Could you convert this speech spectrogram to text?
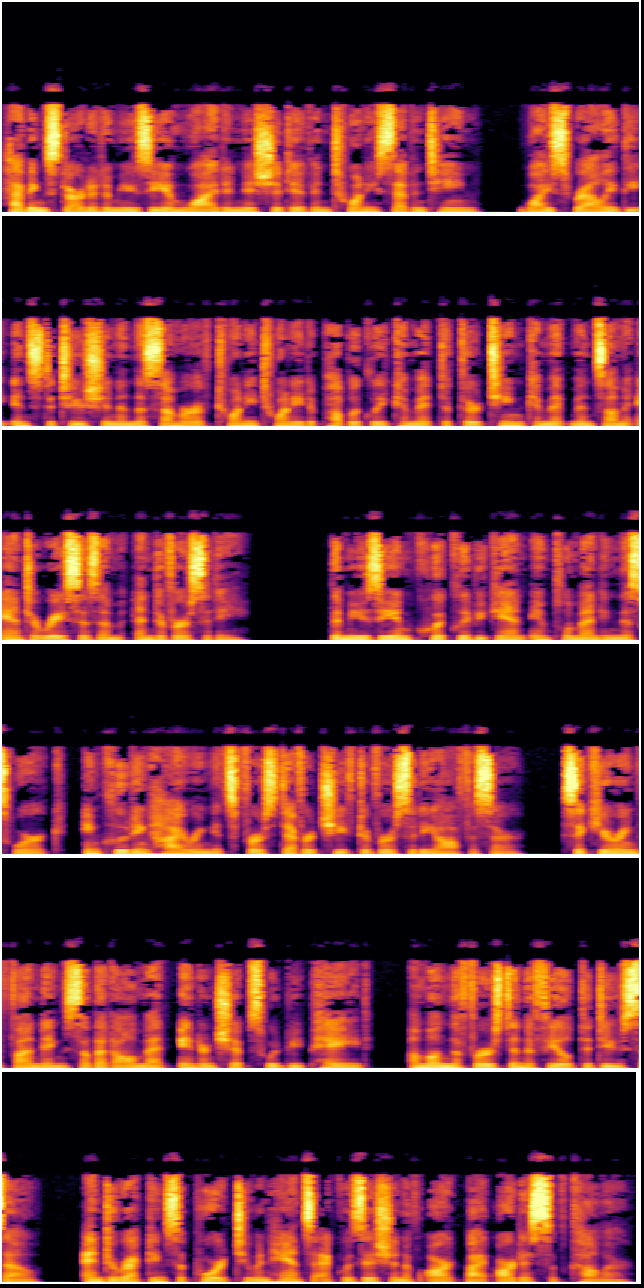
Having started a museum wide initiative in 2017, Weiss rallied the institution in the summer of 2020 to publicly commit to 13 commitments on anti racism and diversity. The museum quickly began implementing this work, including hiring its first ever chief diversity officer, securing funding so that all Met internships would be paid, among the first in the field to do so, and directing support to enhance acquisition of art by artists of color.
